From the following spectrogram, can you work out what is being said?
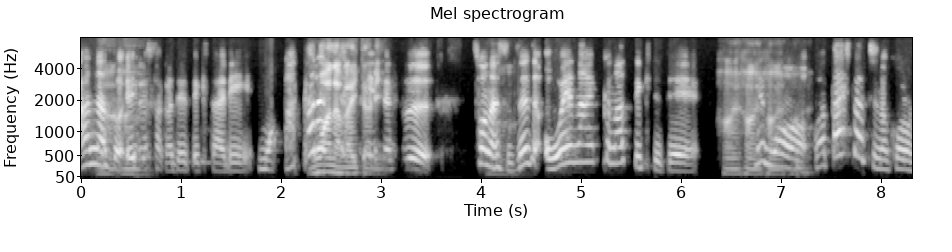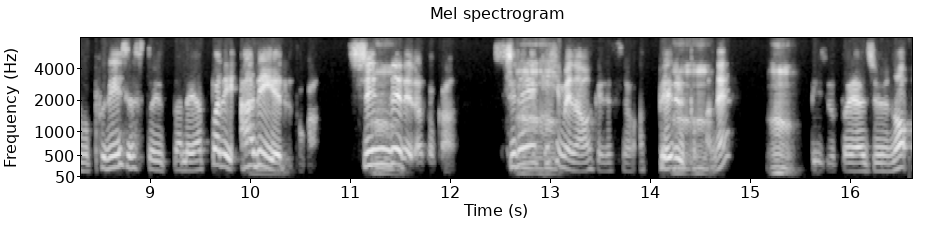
アナとうんうんエルサが出てきたり、もううんモアナ新しい。プリンセス、そうなんですよ。うん全然追えなくなってきてて、はいはいはい、でもは、私たちの頃のプリンセスと言ったら、やっぱりアリエルとか、シンデレラとか、白雪姫なわけですよ。あベルとかね、い。うん。美女と野獣の。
